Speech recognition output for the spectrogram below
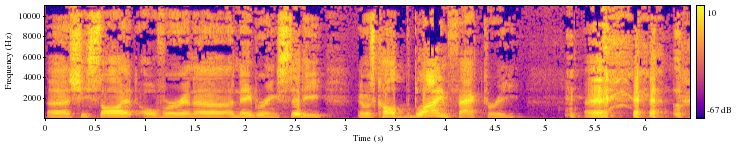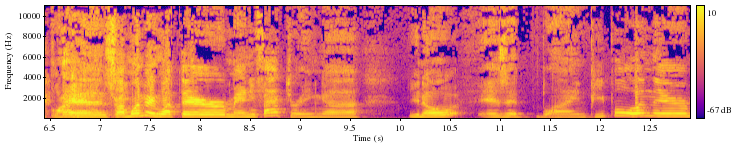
Uh, she saw it over in a, a neighboring city. It was called the Blind Factory. And so I'm wondering what they're manufacturing. Uh, you know, is it blind people in there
